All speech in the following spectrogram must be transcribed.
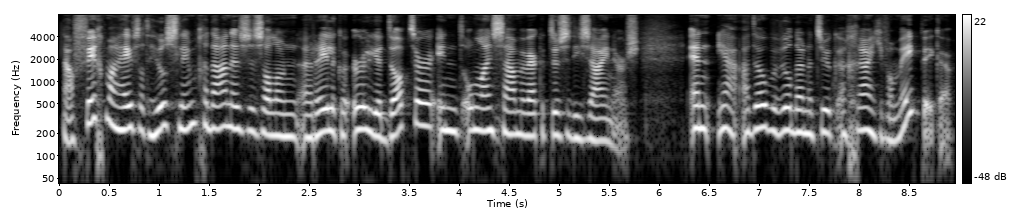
Nou, Figma heeft dat heel slim gedaan. Dus is al een redelijke early adopter in het online samenwerken tussen designers. En ja, Adobe wil daar natuurlijk een graantje van meepikken.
